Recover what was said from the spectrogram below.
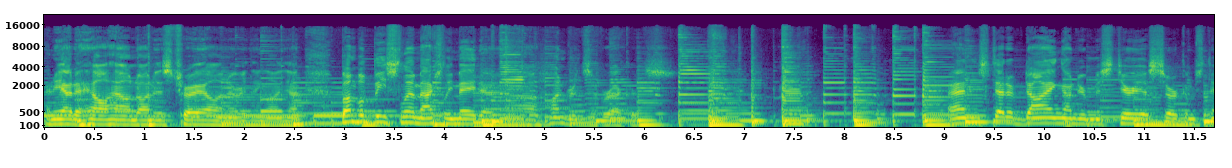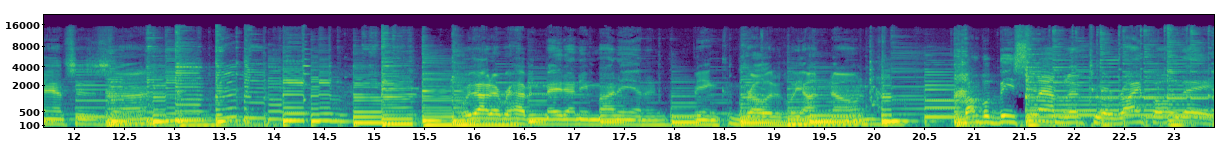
And he had a hellhound on his trail and everything like that. Bumblebee Slim actually made uh, uh, hundreds of records. And instead of dying under mysterious circumstances, uh, without ever having made any money and being relatively unknown, Bumblebee Slim lived to a ripe old age.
